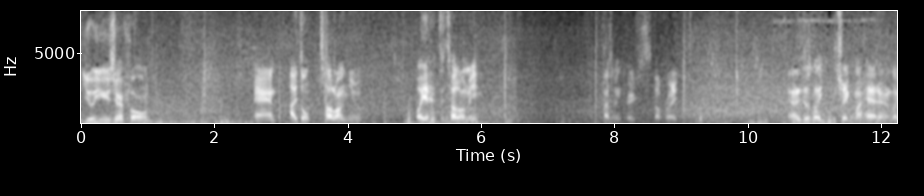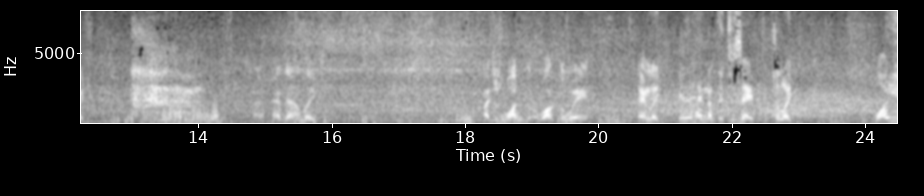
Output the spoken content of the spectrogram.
you use your phone, and I don't tell on you. Why you have to tell on me? That's some crazy stuff, right? And I just like shake my head and like, and then like. I just walked walked away, and like he didn't have nothing to say. So like, why you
